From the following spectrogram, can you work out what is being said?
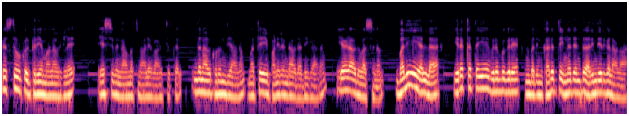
கிறிஸ்துவுக்குள் பிரியமானவர்களே இயேசுவின் நாமத்தினாலே வாழ்த்துக்கள். இந்த நாள் குருந்தியானம் மத்திய பனிரெண்டாவது அதிகாரம் ஏழாவது வசனம். பலியை அல்ல இரக்கத்தையே விரும்புகிறேன் என்பதின் கருத்து இன்னதென்று அறிந்தீர்களானால்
